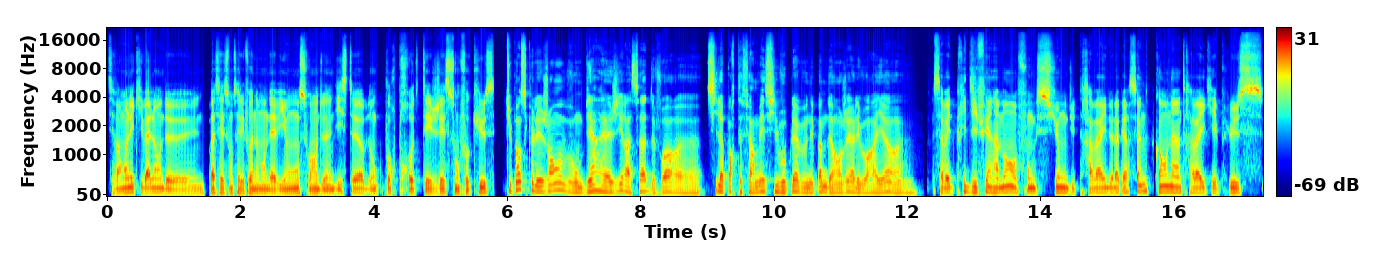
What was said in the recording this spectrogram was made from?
C'est vraiment l'équivalent de passer son téléphone en mode avion, soit en de disturb, donc pour protéger son focus. Tu penses que les gens vont bien réagir à ça, de voir euh, si la porte est fermée, s'il vous plaît, venez pas me déranger, allez voir ailleurs euh ça va être pris différemment en fonction du travail de la personne. Quand on a un travail qui est plus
